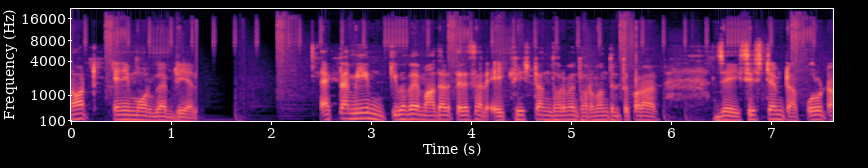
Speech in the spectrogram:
not any more Gabriel একটা মিম কীভাবে মাদার তেরেসার এই খ্রিস্টান ধর্মে ধর্মান্তরিত করার যে সিস্টেমটা পুরোটা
